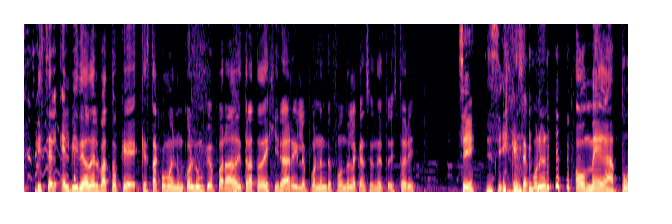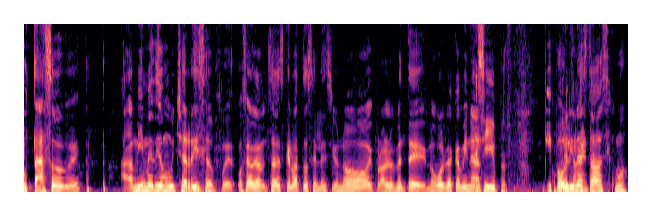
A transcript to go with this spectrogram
¿Viste el, el video del vato que, que está como en un columpio parado y trata de girar y le ponen de fondo la canción de Toy Story? Sí, sí, que se pone un omega putazo, güey. A mí me dio mucha risa, pues. O sea, obviamente sabes que el vato se lesionó y probablemente no volvió a caminar. Sí, pues. y Paulina estaba así como,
